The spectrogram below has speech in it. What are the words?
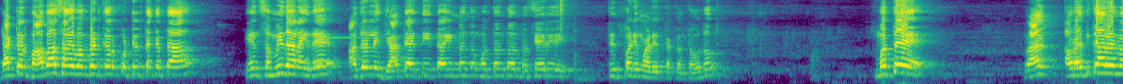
ಡಾಕ್ಟರ್ ಬಾಬಾ ಸಾಹೇಬ್ ಅಂಬೇಡ್ಕರ್ ಕೊಟ್ಟಿರ್ತಕ್ಕಂಥ ಏನು ಸಂವಿಧಾನ ಇದೆ, ಅದರಲ್ಲಿ ಜಾತ್ಯತೀತ ಇನ್ನೊಂದು ಮತ್ತೊಂದು ಅಂತ ಸೇರಿ ತಿದ್ದುಪಡಿ ಮಾಡಿರ್ತಕ್ಕಂಥವ್ರು. ಮತ್ತೆ ಅವರ ಅಧಿಕಾರನ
